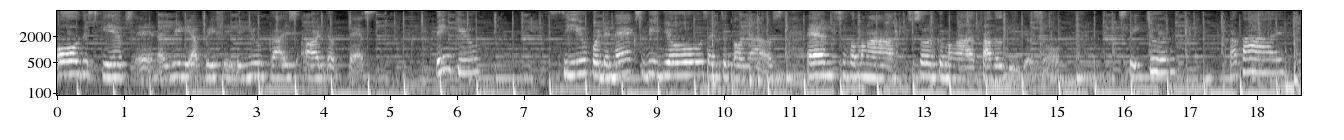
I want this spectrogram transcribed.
all these gifts and I really appreciate it. You guys are the best. Thank you. See you for the next videos and tutorials and sa mga susunod ko mga travel videos. So stay tuned. Bye-bye!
